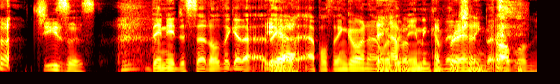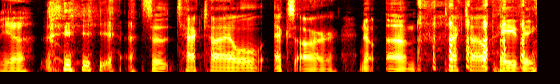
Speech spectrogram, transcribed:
Jesus. They need to settle. They got a they Yeah. got an Apple thing going on They with their a, naming a convention. branding but problem. Yeah. yeah. So tactile XR. No, um, tactile paving.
